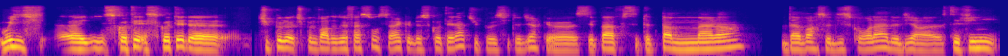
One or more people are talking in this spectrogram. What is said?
Oui, ce côté, ce côté de, tu peux le, tu peux le voir de deux façons. C'est vrai que de ce côté-là, tu peux aussi te dire que c'est pas, c'est peut-être pas malin d'avoir ce discours-là, de dire euh, c'est fini.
